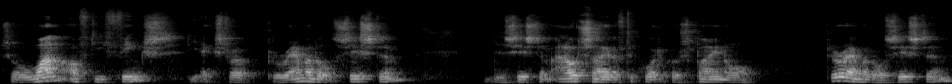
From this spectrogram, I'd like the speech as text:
So one of the things, the extrapyramidal system, the system outside of the corticospinal pyramidal system,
